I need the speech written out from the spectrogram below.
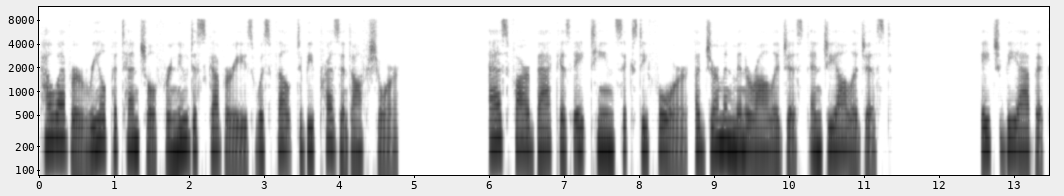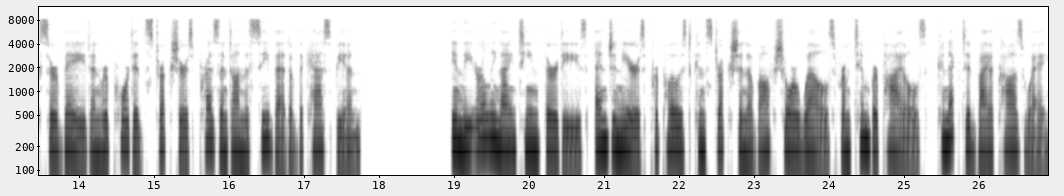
However real potential for new discoveries was felt to be present offshore. As far back as 1864, a German mineralogist and geologist, H. V. Abich surveyed and reported structures present on the seabed of the Caspian. In the early 1930s, engineers proposed construction of offshore wells from timber piles, connected by a causeway.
